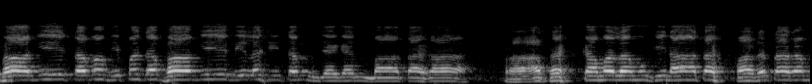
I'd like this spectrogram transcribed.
భావ్యే తవ విపద భావ్యే విలసితం జగన్మాతः. ప్రాతः కమలముఖినాథः పరతరం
